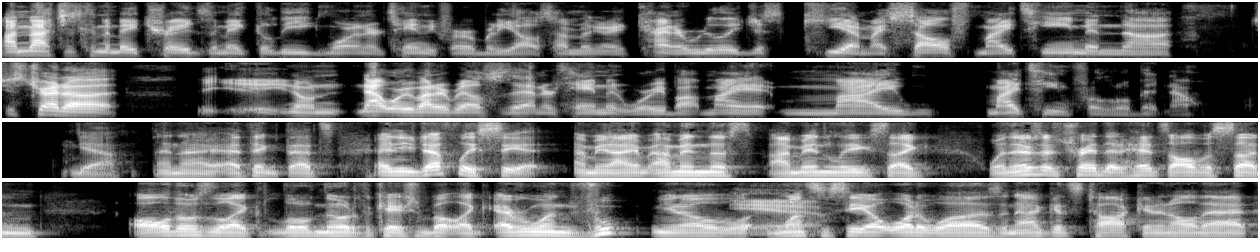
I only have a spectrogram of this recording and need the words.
I'm not just going to make trades to make the league more entertaining for everybody else. I'm going to kind of really just key on myself, my team, and uh, just try to you know not worry about everybody else's entertainment worry about my my my team for a little bit now. Yeah and i i think that's and you definitely see it. I mean i'm, I'm in this i'm in leagues like when there's a trade that hits all of a sudden all those like little notification but like everyone you know yeah. wants to see out what it was and that gets talking and all that.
